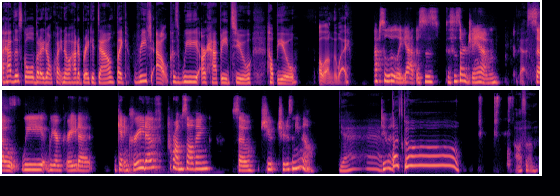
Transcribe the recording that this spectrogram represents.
I have this goal, but I don't quite know how to break it down, like reach out because we are happy to help you along the way. Absolutely. Yeah. This is this is our jam. Yes. So we we are great at getting creative, problem solving. So shoot shoot us an email. Yeah. Do it. Let's go. Awesome.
